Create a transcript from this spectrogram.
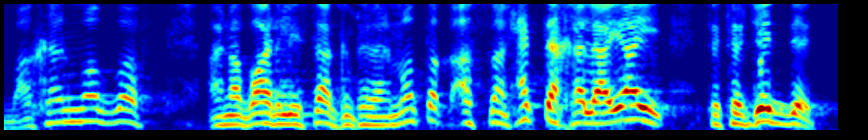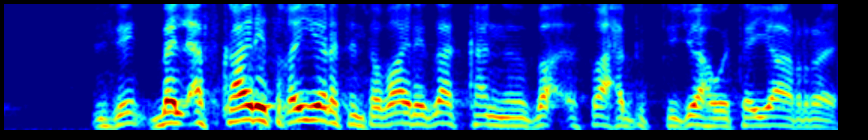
ما كان موظف. أنا ضاري اللي ساكن في هالمنطقه أصلا حتى خلاياي تتجدد. زين؟ بل أفكاري تغيرت. أنت ضاري ذاك كان صاحب اتجاه وتيار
